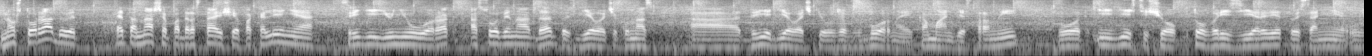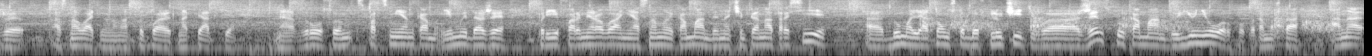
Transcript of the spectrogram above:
Но что радует, это наше подрастающее поколение среди юниорок особенно, да, то есть девочек у нас а, две девочки уже в сборной команде страны, вот, и есть еще кто в резерве, то есть они уже основательно наступают на пятки Э, взрослым спортсменкам. И мы даже при формировании основной команды на чемпионат России э, думали о том, чтобы включить в женскую команду юниорку, потому что она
